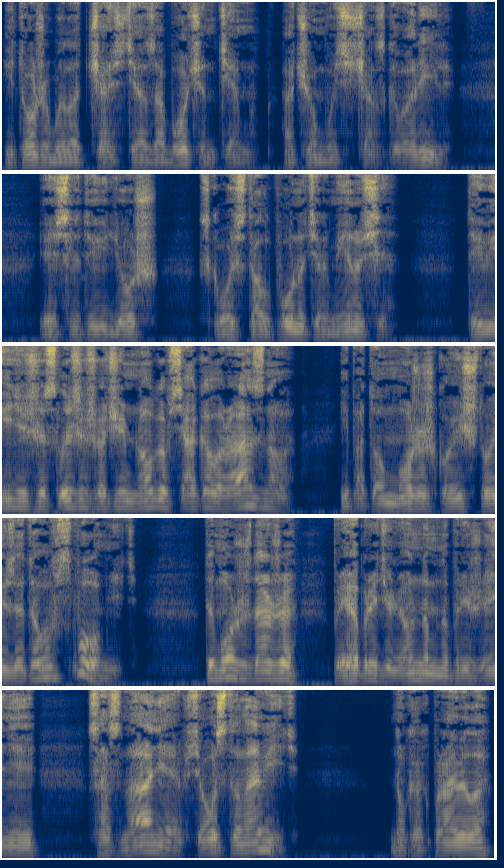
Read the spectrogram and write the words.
и тоже был отчасти озабочен тем, о чем вы сейчас говорили. Если ты идешь сквозь толпу на терминусе, ты видишь и слышишь очень много всякого разного, и потом можешь кое-что из этого вспомнить. Ты можешь даже при определенном напряжении сознания все восстановить. Но, как правило,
